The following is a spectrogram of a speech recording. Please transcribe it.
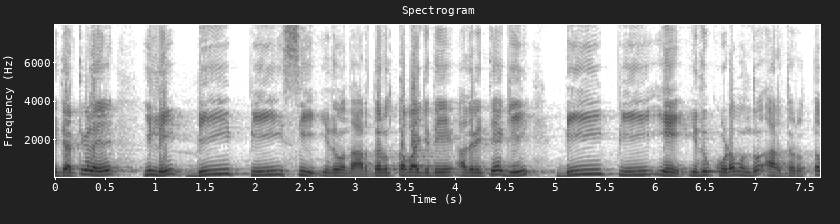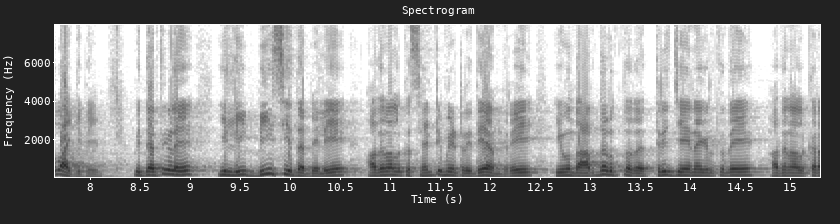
ವಿದ್ಯಾರ್ಥಿಗಳೇ, ಇಲ್ಲಿ ಬಿ ಪಿ ಸಿ ಇದು ಒಂದು ಅರ್ಧ ವೃತ್ತವಾಗಿದೆ ಅದೇ ರೀತಿಯಾಗಿ ಡಿ ಪಿ ಎ ಇದು ಕೂಡ ಒಂದು ಅರ್ಧ ವೃತ್ತವಾಗಿದೆ ವಿದ್ಯಾರ್ಥಿಗಳೇ, ಇಲ್ಲಿ ಬಿ ಸಿದ ಬೆಲೆ ಹದಿನಾಲ್ಕು ಸೆಂಟಿಮೀಟರ್ ಇದೆ ಅಂದರೆ ಈ ಒಂದು ಅರ್ಧ ವೃತ್ತದ ತ್ರಿಜ್ಯ ಏನಾಗಿರ್ತದೆ? ಹದಿನಾಲ್ಕರ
